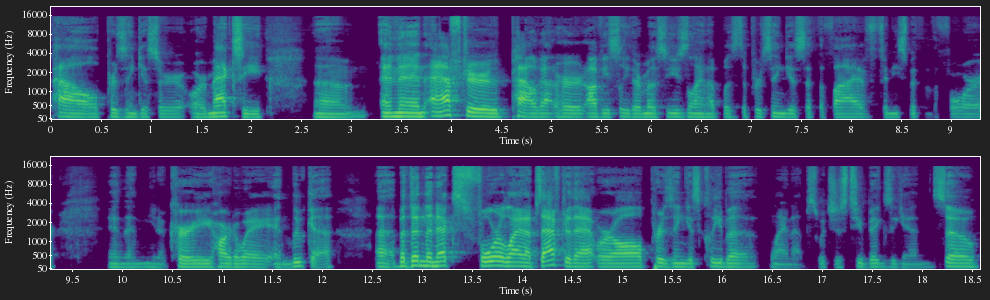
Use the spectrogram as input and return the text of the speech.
Powell, Porzingis, or, or Maxey. Um, and then after Powell got hurt, obviously their most used lineup was the Porzingis at the five, Finney Smith at the four, and then you know Curry, Hardaway, and Luka. Uh, but then the next four lineups after that were all Porzingis Kleber lineups, which is two bigs again. So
